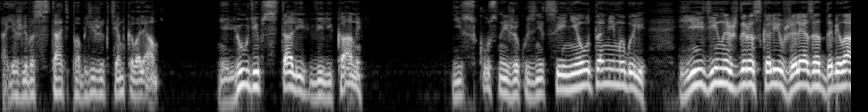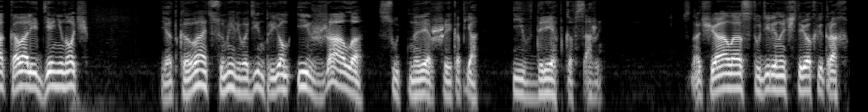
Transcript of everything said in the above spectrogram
А ежели бы стать поближе к тем ковалям, не люди б стали великаны. Искусные же кузнецы неутомимы были, единожды раскалив железо до бела, ковали день и ночь. И отковать сумели в один прием и жало — суть навершие копья, и в древко в сажень. Сначала остудили на четырех ветрах,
